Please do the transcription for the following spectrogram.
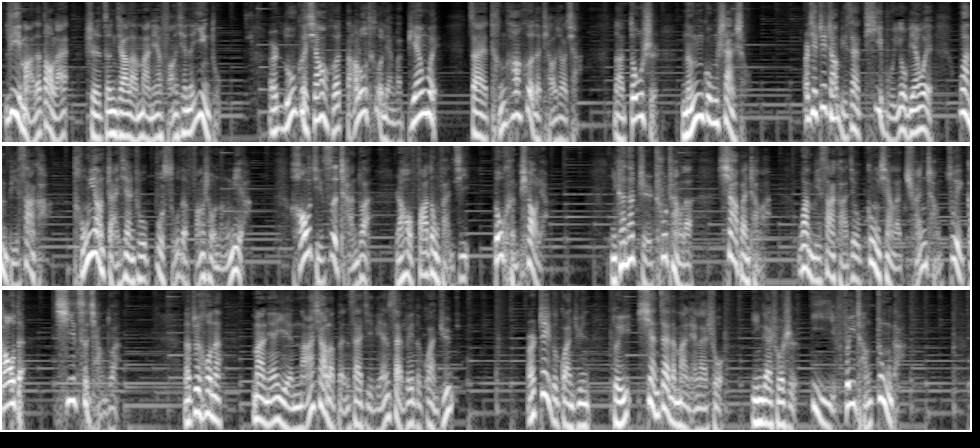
利马的到来是增加了曼联防线的硬度。而卢克肖和达洛特两个边卫在滕哈赫的调教下，那都是能攻善守。而且这场比赛替补右边卫万比萨卡同样展现出不俗的防守能力啊，好几次铲断，然后发动反击都很漂亮。你看他只出场了下半场啊，万比萨卡就贡献了全场最高的七次抢断。那最后呢，曼联也拿下了本赛季联赛杯的冠军。而这个冠军对于现在的曼联来说，应该说是意义非常重大。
